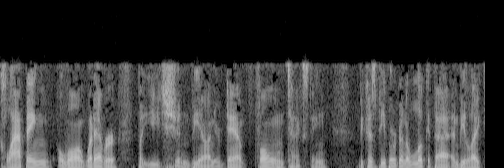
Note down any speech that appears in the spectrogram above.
clapping along, whatever. But you shouldn't be on your damn phone texting, because people are going to look at that and be like,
